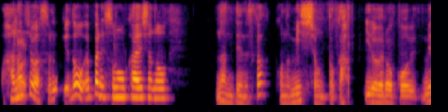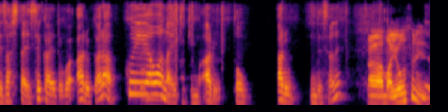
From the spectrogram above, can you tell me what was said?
話はするけど、やっぱりその会社の、なんていうんですか、このミッションとか、いろいろこう目指したい世界とかあるから、食い合わない時もあると、あるんですよね。ああ、まあ要するに、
